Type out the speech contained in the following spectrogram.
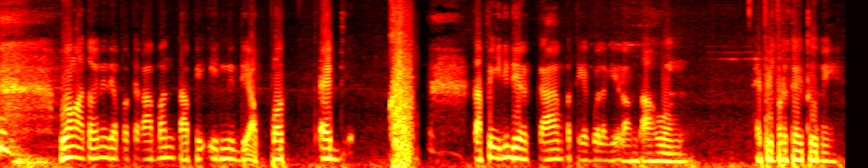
Gua nggak tahu ini diuploadnya kapan tapi ini diupload eh di, tapi ini direkam ketika gue lagi ulang tahun. Happy birthday to me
